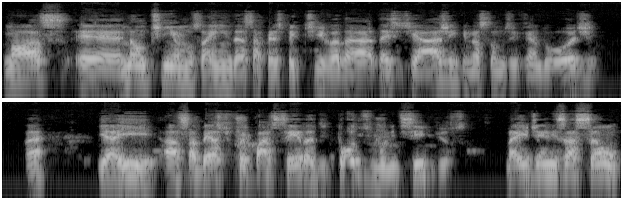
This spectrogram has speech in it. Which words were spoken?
nós é, não tínhamos ainda essa perspectiva da, da, estiagem que nós estamos vivendo hoje, né? E aí a Sabesp foi parceira de todos os municípios na higienização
